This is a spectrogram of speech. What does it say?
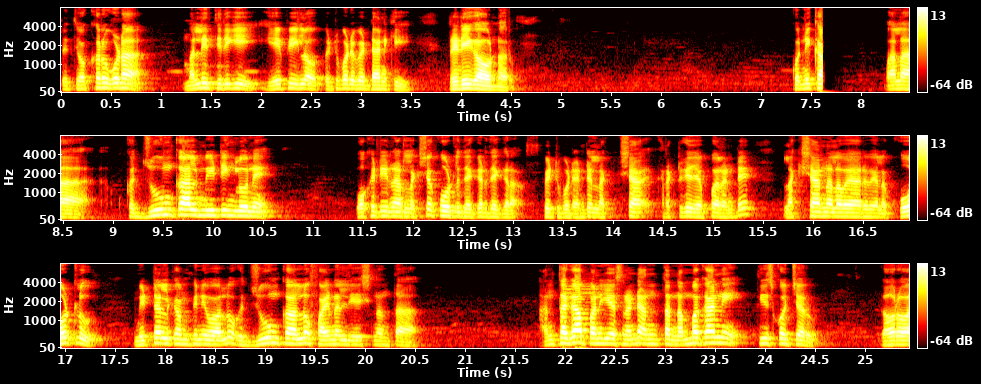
ప్రతి ఒక్కరు కూడా మళ్ళీ తిరిగి ఏపీలో పెట్టుబడి పెట్టడానికి రెడీగా ఉన్నారు. కొన్ని వాళ్ళ ఒక జూమ్ కాల్ మీటింగ్లోనే ఒకటిన్నర లక్ష కోట్లు దగ్గర దగ్గర పెట్టుబడి అంటే లక్ష కరెక్ట్గా చెప్పాలంటే లక్ష నలభై ఆరు వేల కోట్లు మిట్టల్ కంపెనీ వాళ్ళు ఒక జూమ్ కాల్లో ఫైనల్ చేసినంత అంతగా పనిచేస్తున్న అంటే అంత నమ్మకాన్ని తీసుకొచ్చారు గౌరవ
